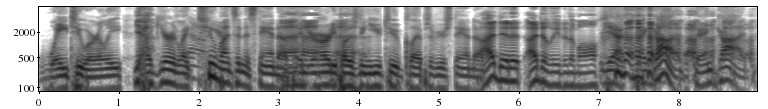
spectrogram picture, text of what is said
way too early. Yeah. like you're like two months into stand up and you're already uh-huh. posting YouTube clips of your stand up. I did it. I deleted them all. Yeah, thank God. Thank God.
